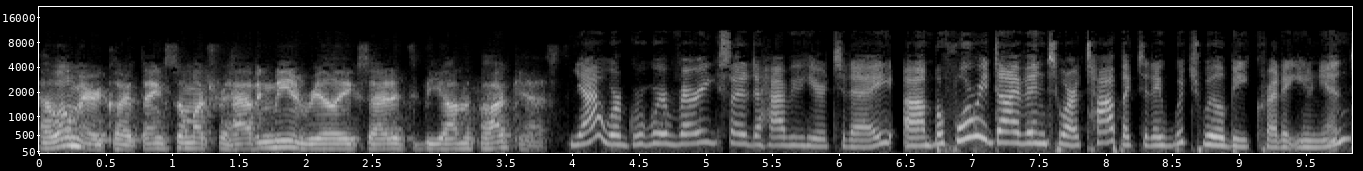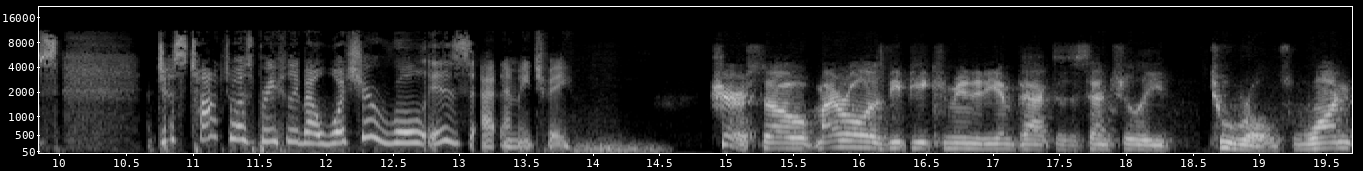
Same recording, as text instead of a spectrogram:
Hello, Mary Claire. Thanks so much for having me, and really excited to be on the podcast. Yeah, we're we're very excited to have you here today. Uh, before we dive into our topic today, which will be credit unions, just talk to us briefly about what your role is at MHV. Sure. So my role as VP Community Impact is essentially two roles. One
